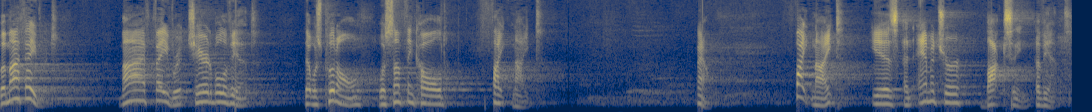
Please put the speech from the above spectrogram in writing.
But my favorite, my favorite charitable event that was put on was something called Fight Night. Fight Night is an amateur boxing event.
